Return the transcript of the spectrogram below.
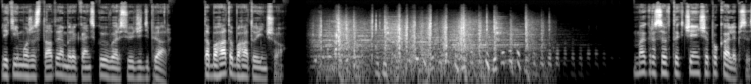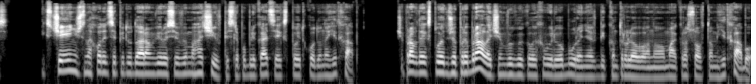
який може стати американською версією GDPR та багато-багато іншого. Microsoft Exchange Apocalypse. Exchange знаходиться під ударом вірусів вимагачів після публікації експлойт коду на GitHub. Щоправда, експлойт вже прибрали, чим викликали хвилю обурення в бік контрольованого Microsoft GitHub.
